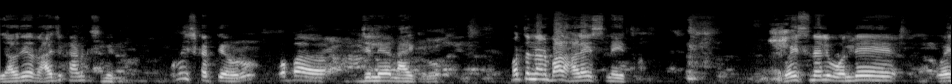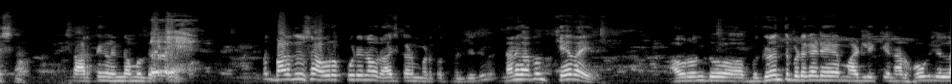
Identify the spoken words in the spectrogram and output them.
ಯಾವುದೇ ರಾಜಕಾರಣಕ್ಕೆ ಸೀಮಿತ ಉಮೇಶ್ ಕತ್ತಿ ಅವರು ಒಬ್ಬ ಜಿಲ್ಲೆಯ ನಾಯಕರು. ಮತ್ತು ನಾನು ಭಾಳ ಹಳೆಯ ಸ್ನೇಹಿತರು. ವಯಸ್ಸಿನಲ್ಲಿ ಒಂದೇ ವಯಸ್ಸಿನವ್ರು ಒಂದು ಆರು ತಿಂಗಳಿಂದ ಮುಂದೆ. ಮತ್ತು ಭಾಳ ದಿವಸ ಅವರು ಕೂಡ ನಾವು ರಾಜಕಾರಣ ಮಾಡ್ಕೊತ ಬಂದಿದ್ದೀವಿ ನನಗೆ ಅದೊಂದು ಖೇದ ಇದೆ. ಅವರೊಂದು ಗ್ರಂಥ ಬಿಡುಗಡೆ ಮಾಡಲಿಕ್ಕೆ ನಾನು ಹೋಗಲಿಲ್ಲ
